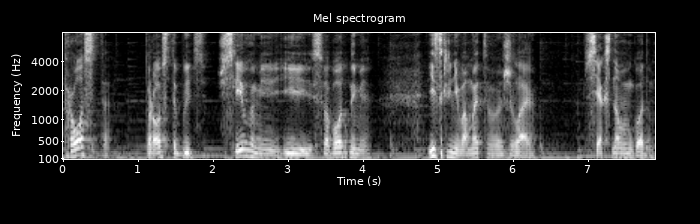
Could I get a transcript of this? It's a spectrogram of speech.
просто, просто быть счастливыми и свободными. Искренне вам этого желаю. Всех с Новым годом!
